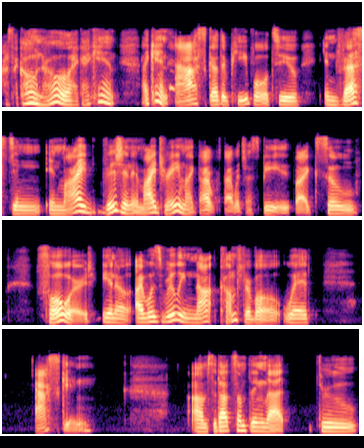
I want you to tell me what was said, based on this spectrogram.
I was like, oh no, like I can't I can't ask other people to invest in in my vision in my dream like that that would just be like so forward you know i was really not comfortable with asking. Um, so that's something that through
